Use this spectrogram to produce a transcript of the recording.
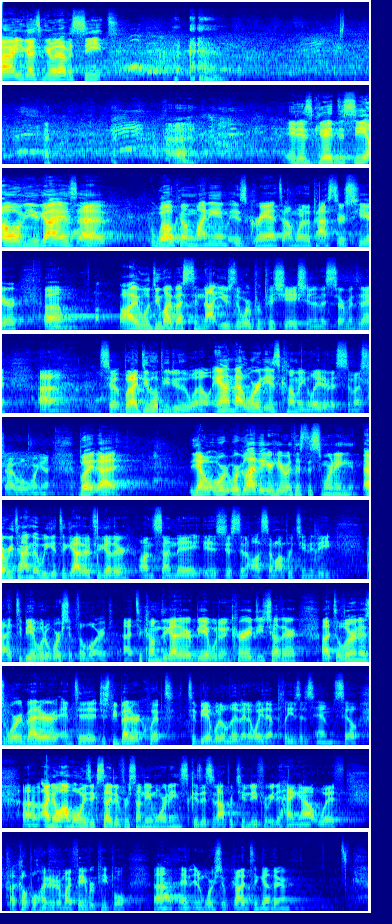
right, you guys can go and have a seat. it is good to see all of you guys. Uh, welcome. My name is Grant. I'm one of the pastors here. Um, I will do my best to not use the word propitiation in this sermon today. Um, so, but I do hope you do the well. And that word is coming later this semester. I will warn you. But uh, yeah, we're, we're glad that you're here with us this morning. Every time that we get to gather together on Sunday is just an awesome opportunity uh, to be able to worship the Lord, uh, to come together, be able to encourage each other, uh, to learn His Word better, and to just be better equipped to be able to live in a way that pleases Him. So uh, I know I'm always excited for Sunday mornings because it's an opportunity for me to hang out with a couple hundred of my favorite people uh, and, and worship God together.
